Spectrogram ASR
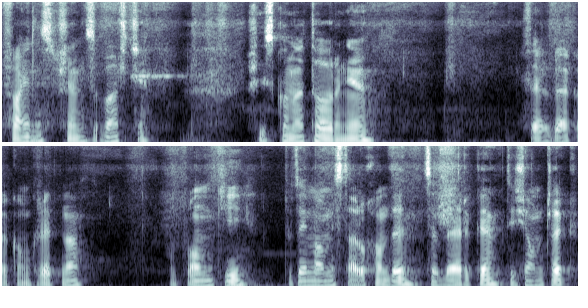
fajny sprzęt, zobaczcie. Wszystko na tornie. Felga jaka konkretna. Oponki. Tutaj mamy starą Hondę CBR-kę, tysiączek.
